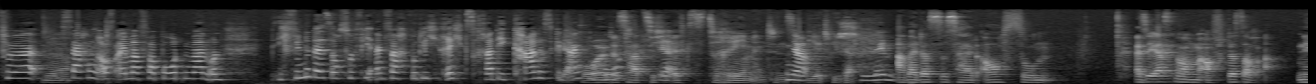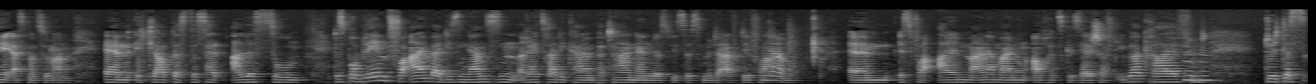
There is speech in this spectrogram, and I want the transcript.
für Ja. Sachen auf einmal verboten waren und ich finde, da ist auch so viel einfach wirklich rechtsradikales Gedankengut. Voll, das hat sich Ja. extrem intensiviert Ja, wieder. schlimm. Aber das ist halt auch so. Also erstmal, um auf das auch. Nee, erstmal zum anderen. Ähm, ich glaube, dass das halt alles so. Das Problem vor allem bei diesen ganzen rechtsradikalen Parteien, nennen wir es wie es ist, mit der AfD vor Ja. allem, ähm, ist vor allem meiner Meinung nach auch jetzt gesellschaftübergreifend. Mhm. Durch das.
